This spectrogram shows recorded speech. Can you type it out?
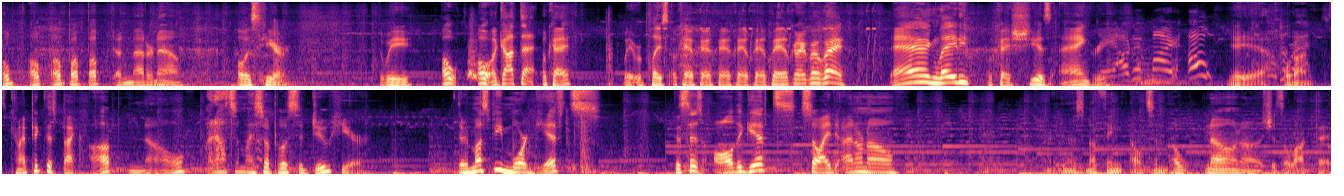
Oh, oh, oh, oh, oh, doesn't matter now. Oh, it's here. Do we? Oh, oh, I got that. Okay. Wait, replace. Okay, okay, okay, okay, okay, okay, okay, okay, okay. Dang, lady. Okay, she is angry. Out of my house! Yeah, yeah, yeah. Hold on. Can I pick this back up? No. What else am I supposed to do here? There must be more gifts. This says all the gifts, so I, I don't know. There's nothing else in. Oh, no, no, it's just a lockpick.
